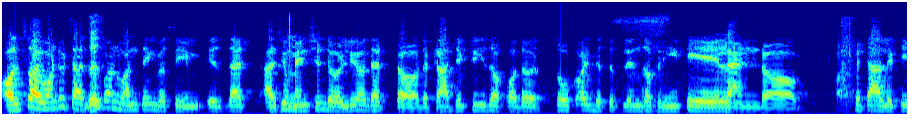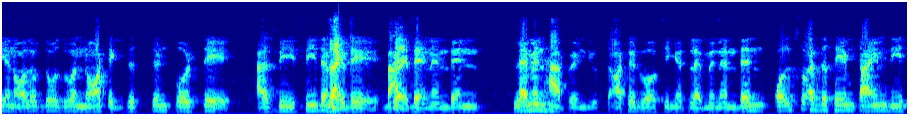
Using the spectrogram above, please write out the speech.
Also, I want to touch The- upon one thing, Wasim, is that as you mentioned earlier, that uh, the trajectories of other so-called disciplines of retail and uh, hospitality and all of those were not existent per se as we see them Right. today back Right. then. And then Lemon happened. You started working at Lemon, and then also at the same time, these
